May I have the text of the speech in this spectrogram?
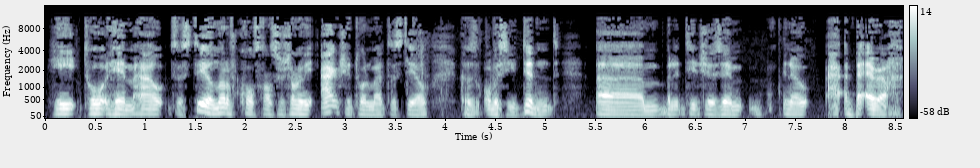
He taught him how to steal. Not of course, Chas he actually taught him how to steal, because obviously he didn't. Um, but it teaches him, you know, be'erach,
